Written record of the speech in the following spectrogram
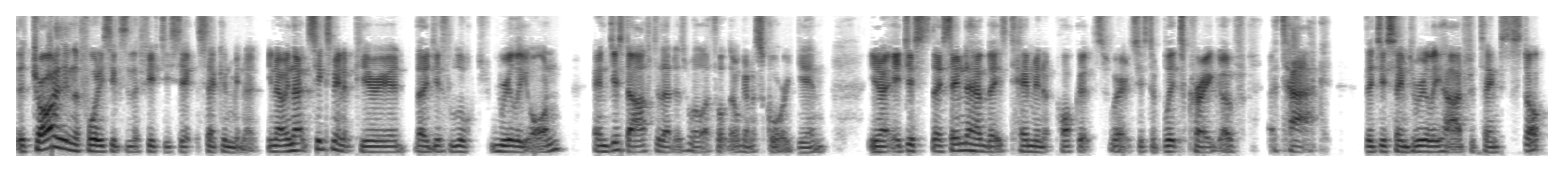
the tries in the 46 and the 52nd minute, you know, in that six minute period, they just looked really on. And just after that as well, I thought they were going to score again. You know, it just they seem to have these 10 minute pockets where it's just a blitzkrieg of attack that just seems really hard for teams to stop.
